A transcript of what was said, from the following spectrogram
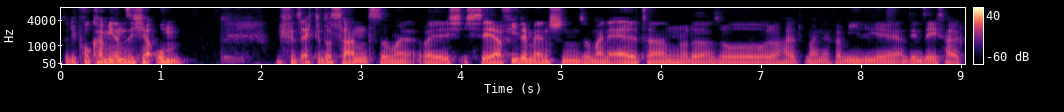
So, die programmieren sich ja um. Ich finde es echt interessant, so mein, weil ich, ich sehe ja viele Menschen, so meine Eltern oder so, oder halt meine Familie, an denen sehe ich halt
